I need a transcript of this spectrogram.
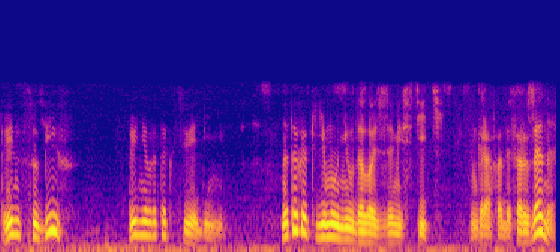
Принц Убив принял это к сведению. Но так как ему не удалось заместить графа де Ферзена,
